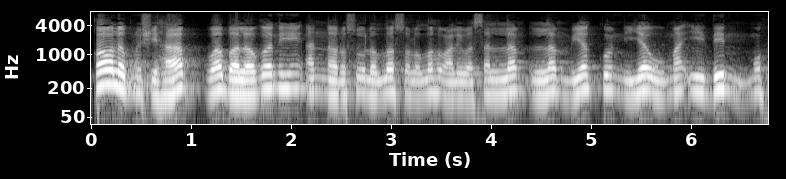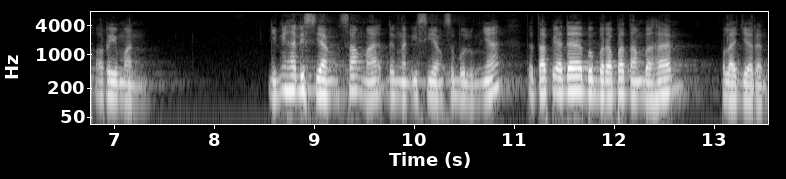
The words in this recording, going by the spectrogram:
Qala Ibnu Syihab wa balagani anna Rasulullah sallallahu alaihi wasallam lam yakun yauma idzin muhriman. Ini hadis yang sama dengan isi yang sebelumnya, tetapi ada beberapa tambahan pelajaran.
